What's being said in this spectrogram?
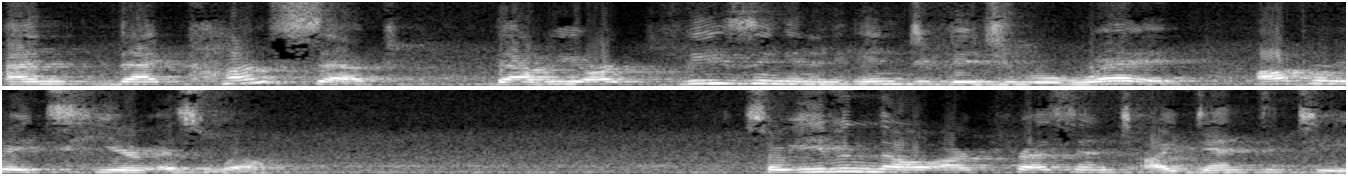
And that concept that we are pleasing in an individual way operates here as well. So even though our present identity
